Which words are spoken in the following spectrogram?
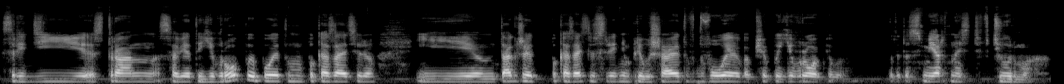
среди стран Совета Европы по этому показателю. И также этот показатель в среднем превышает вдвое вообще по Европе. Вот эта смертность в тюрьмах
